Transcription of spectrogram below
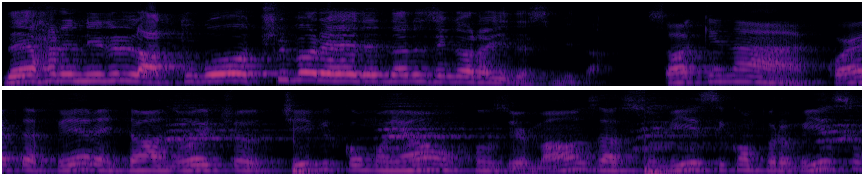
내 하는 일을 놔두고 출발해야 된다는 생각을 하게 됐습니다. Só que na quarta-feira, então à noite, eu tive comunhão com os irmãos, assumi esse compromisso.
